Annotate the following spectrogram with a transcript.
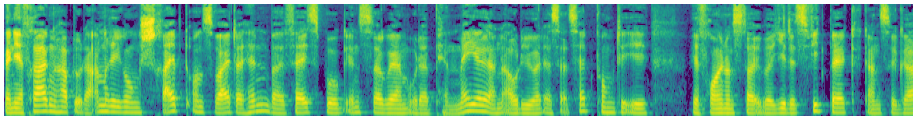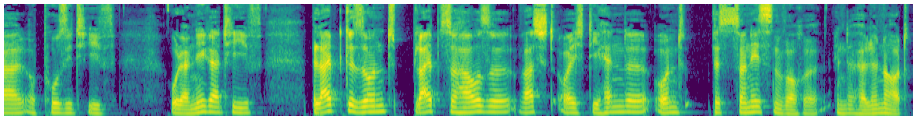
Wenn ihr Fragen habt oder Anregungen, schreibt uns weiterhin bei Facebook, Instagram oder per Mail an audio.saz.de. Wir freuen uns da über jedes Feedback, ganz egal, ob positiv oder negativ. Bleibt gesund, bleibt zu Hause, wascht euch die Hände und bis zur nächsten Woche in der Hölle Nord.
